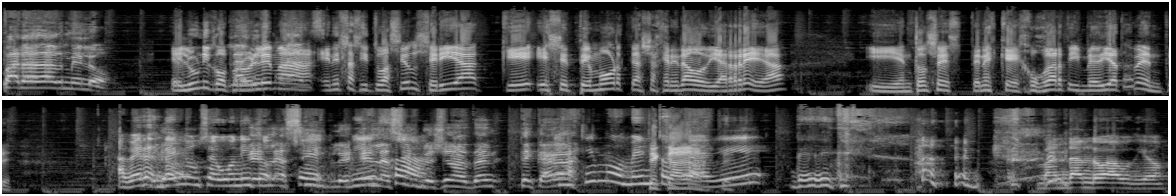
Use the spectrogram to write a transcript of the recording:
para dármelo. El único La problema distancia- en esa situación sería que ese temor te haya generado diarrea y entonces tenés que juzgarte inmediatamente. A ver, Mirá, dame un segundito. Es la Che, simple, es la simple, Jonathan. Te ¿En cagaste. qué momento cagué desde que. Mandando audio.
